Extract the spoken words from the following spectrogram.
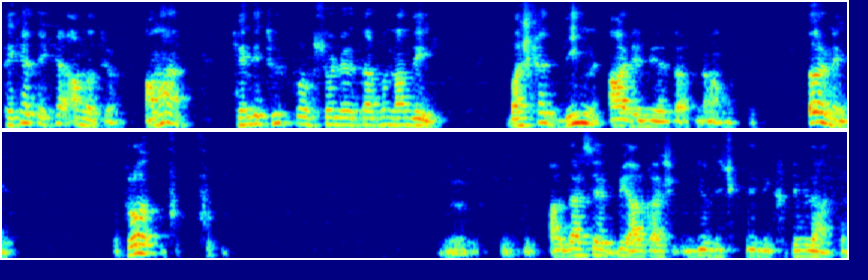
teker teker anlatıyorum. Ama kendi Türk profesörleri tarafından değil, başka din alemleri tarafından anlatıyorum. Örneğin, pro, derse bir arkadaş girdi çıktı dikkatimi dağıttı.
